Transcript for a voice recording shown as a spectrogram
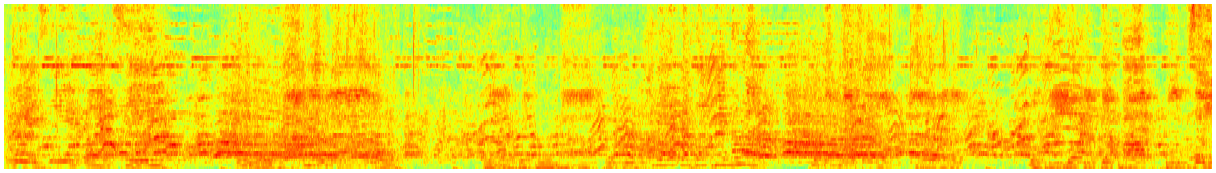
ที่สี่เบอร์สี่โอ้โหขวายาวๆนี่เพชรภูผาเปิดหัวแดงกับตันทีมน้ำเงินจังหวะสองเอาละครับยกนี้ยกหนึ่งยกทองหมื่นสี่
